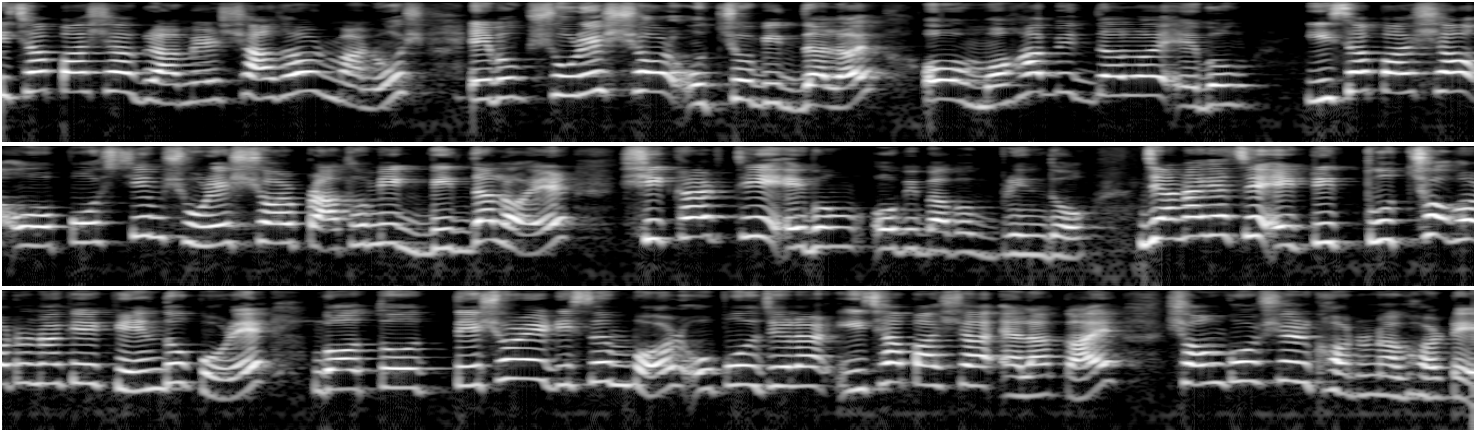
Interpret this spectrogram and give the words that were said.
ইছাপাশা গ্রামের সাধারণ মানুষ এবং সুরেশ্বর উচ্চ বিদ্যালয় ও মহাবিদ্যালয় এবং ইসাপাশা ও পশ্চিম সুরেশ্বর প্রাথমিক বিদ্যালয়ের শিক্ষার্থী এবং অভিভাবক বৃন্দ। জানা গেছে, একটি তুচ্ছ ঘটনাকে কেন্দ্র করে গত তেসরাই ডিসেম্বর উপজেলার ইছাপাশা এলাকায় সংঘর্ষের ঘটনা ঘটে,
